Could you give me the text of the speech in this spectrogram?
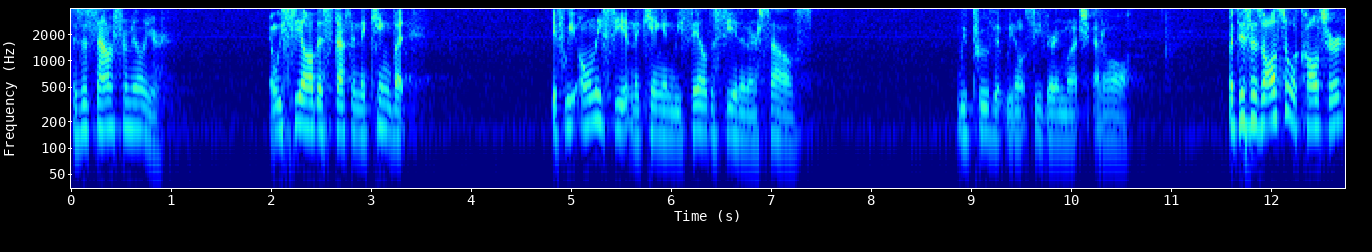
Does this sound familiar? And we see all this stuff in the king, but if we only see it in the king and we fail to see it in ourselves, we prove that we don't see very much at all. But this is also a culture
